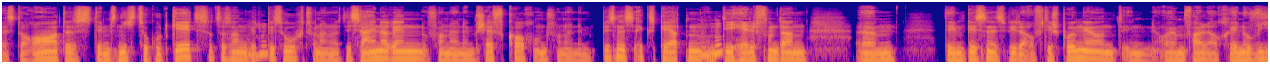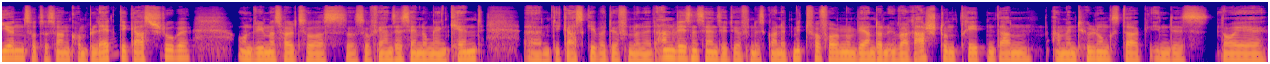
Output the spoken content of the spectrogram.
Restaurant, das, dem es nicht so gut geht, sozusagen, wird besucht von einer Designerin, von einem Chefkoch und von einem Business-Experten Mhm. und die helfen dann ähm, dem Business wieder auf die Sprünge und in eurem Fall auch renovieren sozusagen komplett die Gaststube. Und wie man es halt so aus so, Fernsehsendungen kennt, ähm, die Gastgeber dürfen da nicht anwesend sein, sie dürfen das gar nicht mitverfolgen und werden dann überrascht und treten dann am Enthüllungstag in das neue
